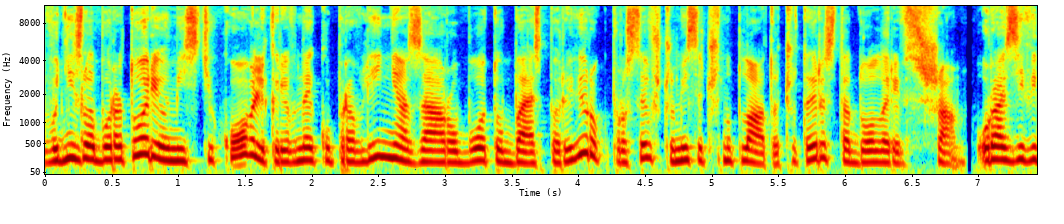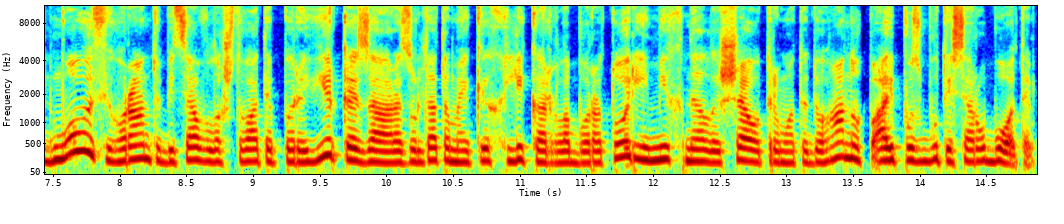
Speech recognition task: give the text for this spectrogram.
В одній з лабораторій у місті Коваль керівник управління за роботу без перевірок просив щомісячну плату 400 доларів США. У разі відмови фігурант обіцяв влаштувати перевірки, за результатами яких лікар лабораторії міг не лише отримати догану, а й позбутися роботи.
